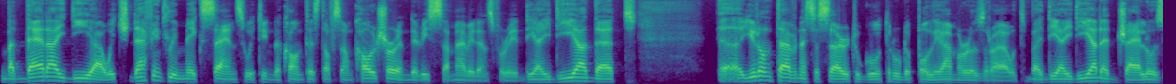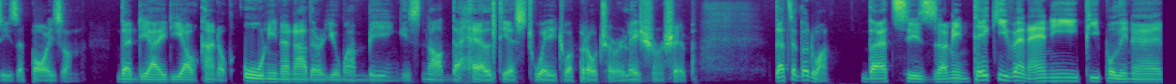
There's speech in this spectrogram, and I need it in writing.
But that idea, which definitely makes sense within the context of some culture, and there is some evidence for it, the idea that uh, you don't have necessarily to go through the polyamorous route, but the idea that jealousy is a poison that the idea of kind of owning another human being is not the healthiest way to approach a relationship. That's a good one. That's I mean, take even any people in a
